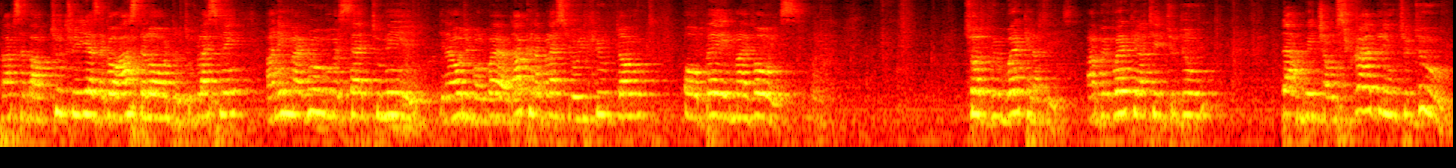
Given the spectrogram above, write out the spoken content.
Perhaps about two, three years ago, I asked the Lord to bless me, and in my room, He said to me in an audible word, How can I bless you if you don't obey my voice? So I've been working at it. I've been working at it to do that which I was struggling to do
